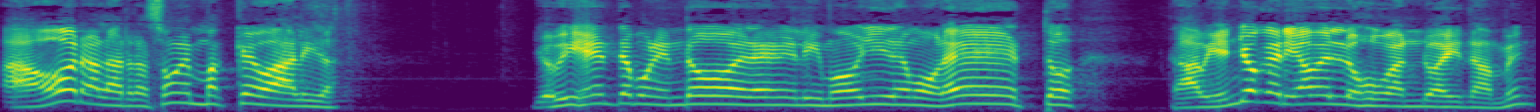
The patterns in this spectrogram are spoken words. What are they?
Ahora la razón es más que válida. Yo vi gente poniendo el, el emoji de molesto. Está bien, yo quería verlo jugando ahí también.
